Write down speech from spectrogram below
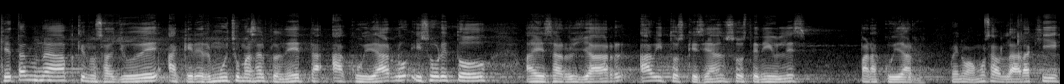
¿Qué tal una app que nos ayude a querer mucho más al planeta, a cuidarlo y sobre todo a desarrollar hábitos que sean sostenibles para cuidarlo? Bueno, vamos a hablar aquí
